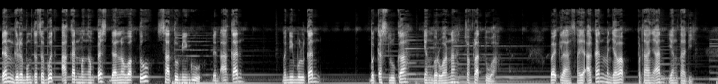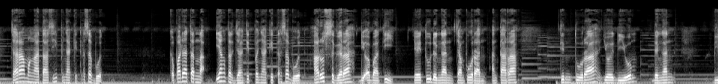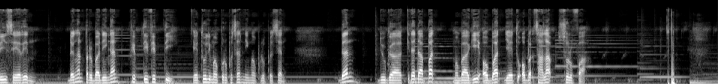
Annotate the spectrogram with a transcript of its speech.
Dan gelembung tersebut akan mengempes dalam waktu satu minggu dan akan menimbulkan bekas luka yang berwarna coklat tua. Baiklah, saya akan menjawab pertanyaan yang tadi. Cara mengatasi penyakit tersebut. Kepada ternak yang terjangkit penyakit tersebut harus segera diobati yaitu dengan campuran antara tintura yodium dengan gliserin dengan perbandingan 50-50 yaitu 50% 50% dan juga kita dapat membagi obat yaitu obat salap sulfa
